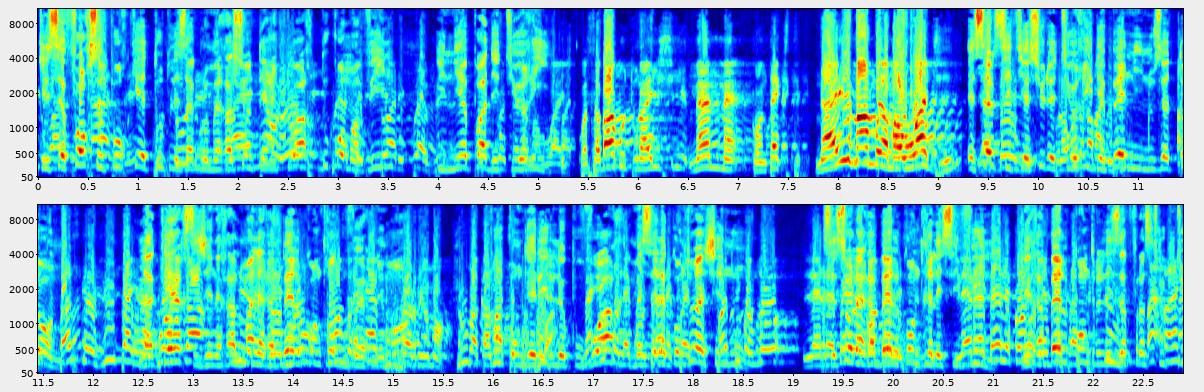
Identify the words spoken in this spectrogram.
Qu'ils s'efforcent pour que toutes les agglomérations territoires, tout comme en ville, il n'y ait pas de tueries. Et cette situation de tuerie de Beni nous étonne. La guerre, c'est généralement les rebelles contre le gouvernement. pour conquérir le pouvoir, mais c'est le contraire chez nous. Ce sont les rebelles contre les civils, les rebelles contre les infrastructures.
